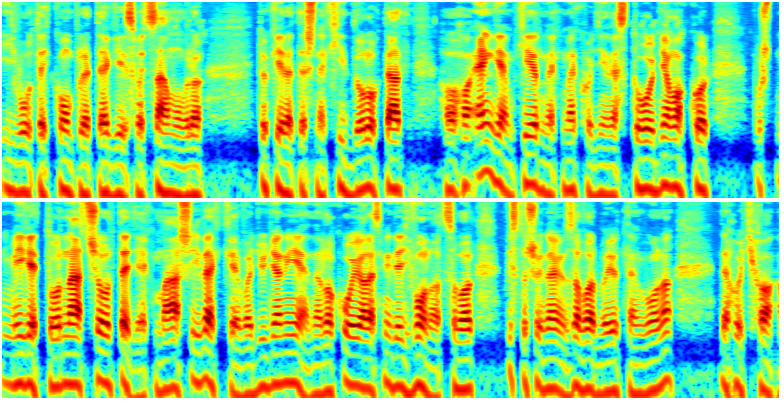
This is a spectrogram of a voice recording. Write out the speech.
így volt egy komplet egész, vagy számomra tökéletesnek hit dolog. Tehát ha, ha engem kérnek meg, hogy én ezt toldjam, akkor most még egy tornácsor tegyek más évekkel, vagy ugyanilyen, lakója lesz, mint egy vonat, szóval biztos, hogy nagyon zavarba jöttem volna, de hogyha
